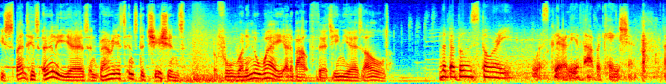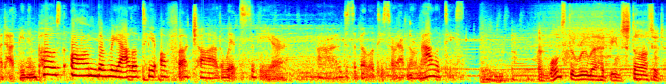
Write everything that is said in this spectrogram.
He spent his early years in various institutions before running away at about 13 years old. The baboon story was clearly a fabrication that had been imposed on the reality of a child with severe uh, disabilities or abnormalities. And once the rumor had been started,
